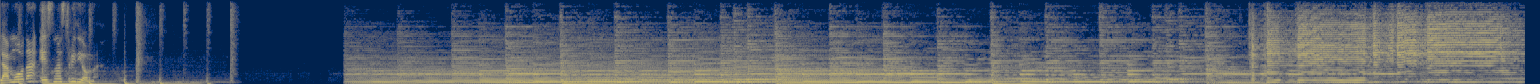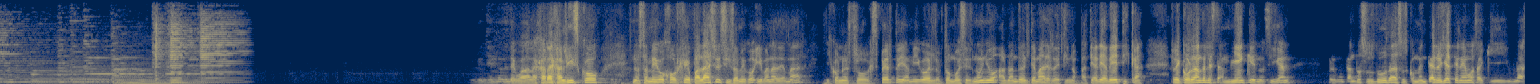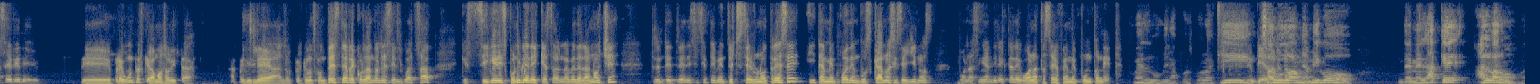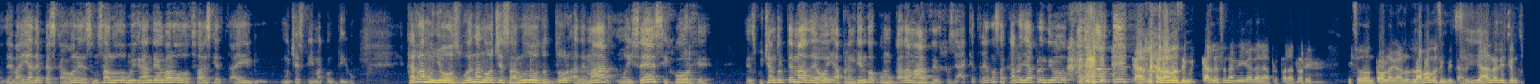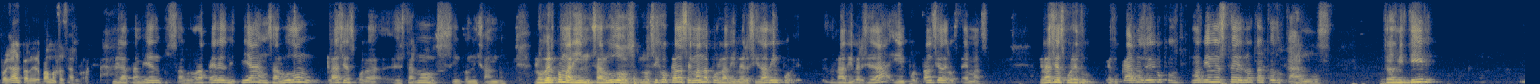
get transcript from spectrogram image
la moda es nuestro idioma. De Guadalajara, Jalisco, nuestro amigo Jorge Palacios y su amigo Iván Ademar, y con nuestro experto y amigo el doctor Moisés Nuño, hablando del tema de retinopatía diabética, recordándoles también que nos sigan preguntando sus dudas, sus comentarios. Ya tenemos aquí una serie de, de preguntas que vamos ahorita a pedirle al doctor que nos conteste, recordándoles el WhatsApp que sigue disponible de aquí hasta las 9 de la noche, 33 17 28 01 13, y también pueden buscarnos y seguirnos por la señal directa de guanatosfm.net. Bueno, mira, pues por aquí un saludo a mi amigo de Melaque, Álvaro, de Bahía de Pescadores. Un saludo muy grande, Álvaro. Sabes que hay mucha estima contigo. Carla Muñoz, buenas noches. Saludos, doctor Ademar, Moisés y Jorge. Escuchando el tema de hoy, aprendiendo como cada martes. Pues ya que traernos a Carla, ya aprendió cada martes. Carla, vamos, Carla es una amiga de la preparatoria y su odontóloga. La vamos a invitar. Ya lo he dicho en tus programas, pero vamos a hacerlo. Mira, también pues, Aurora Pérez, mi tía, un saludo. Gracias por ah, estarnos sintonizando. Roberto Marín, saludos. Los sigo cada semana por la diversidad, la diversidad e importancia de los temas. Gracias por educarnos. Yo digo, pues más bien este, no tanto educarnos, transmitir,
